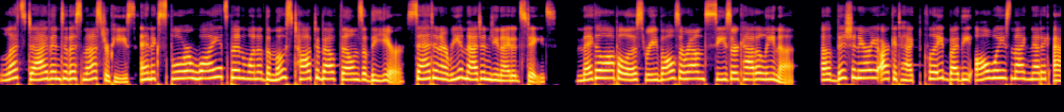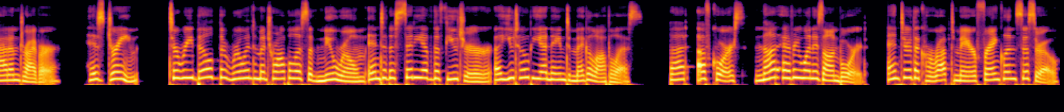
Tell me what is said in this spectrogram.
Let's dive into this masterpiece and explore why it's been one of the most talked about films of the year. Set in a reimagined United States, Megalopolis revolves around Caesar Catilina, a visionary architect played by the always magnetic Adam Driver. His dream to rebuild the ruined metropolis of New Rome into the city of the future, a utopia named Megalopolis. But, of course, not everyone is on board. Enter the corrupt mayor Franklin Cicero,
